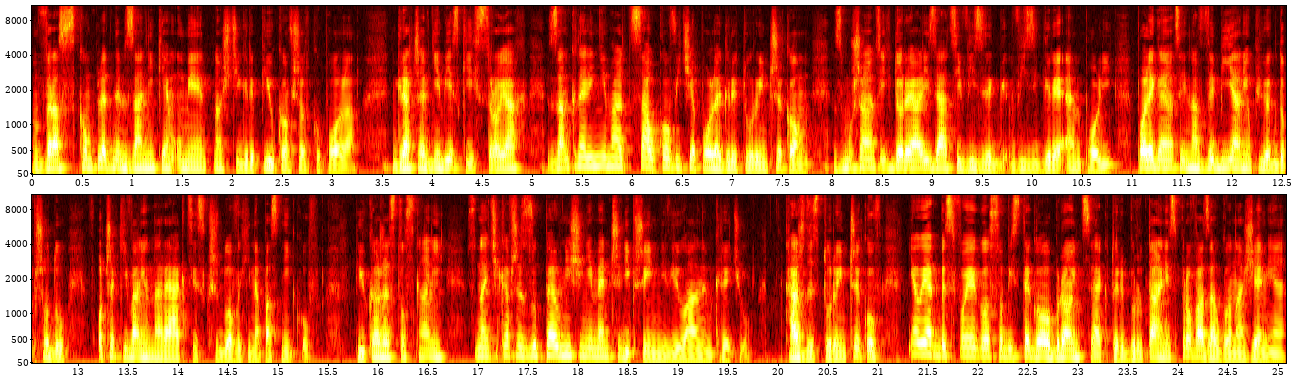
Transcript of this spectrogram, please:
wraz z kompletnym zanikiem umiejętności gry piłką w środku pola. Gracze w niebieskich strojach zamknęli niemal całkowicie pole gry Turyńczykom, zmuszając ich do realizacji wizji, wizji gry Empoli, polegającej na wybijaniu piłek do przodu w oczekiwaniu na reakcje skrzydłowych i napastników. Piłkarze z Toskanii, co najciekawsze, zupełnie się nie męczyli przy indywidualnym kryciu. Każdy z Turyńczyków miał jakby swojego osobistego obrońcę, który brutalnie sprowadzał go na ziemię,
